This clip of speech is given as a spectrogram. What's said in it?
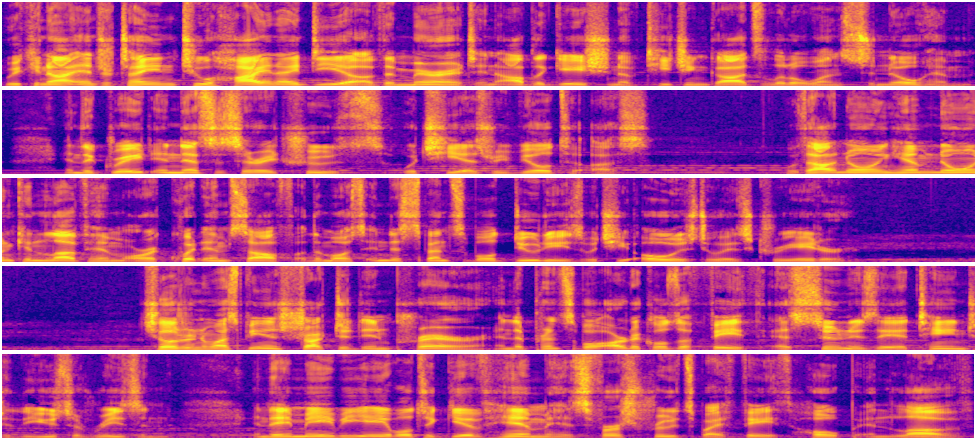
We cannot entertain too high an idea of the merit and obligation of teaching God's little ones to know Him, and the great and necessary truths which He has revealed to us. Without knowing him, no one can love him or acquit himself of the most indispensable duties which he owes to his Creator. Children must be instructed in prayer and the principal articles of faith as soon as they attain to the use of reason, and they may be able to give him his first fruits by faith, hope, and love,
